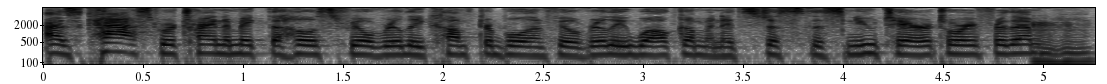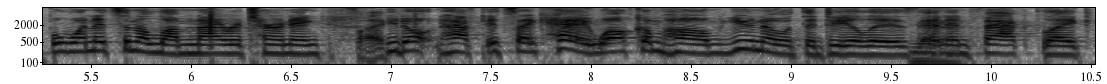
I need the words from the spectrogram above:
as cast, we're trying to make the host feel really comfortable and feel really welcome. And it's just this new territory for them. Mm-hmm. But when it's an alumni returning, like- you don't have to, it's like, hey, welcome home. You know what the deal is. And in fact, like,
